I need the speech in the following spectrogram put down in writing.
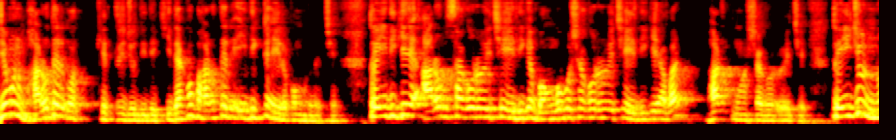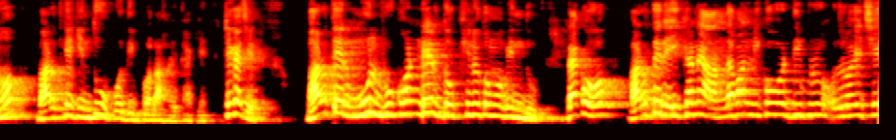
যেমন ভারতের ক্ষেত্রে যদি দেখি, দেখো ভারতের এই দিকটা এরকম রয়েছে। তো এইদিকে আরব সাগর রয়েছে, এদিকে বঙ্গোপসাগর রয়েছে, এদিকে আবার ভারত মহাসাগর রয়েছে। তো এই জন্য ভারতকে কিন্তু উপদ্বীপ বলা হয়ে থাকে। ঠিক আছে? ভারতের মূল ভূখণ্ডের দক্ষিণতম বিন্দু। দেখো, ভারতের এইখানে আন্দামান নিকোবর দ্বীপ রয়েছে,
